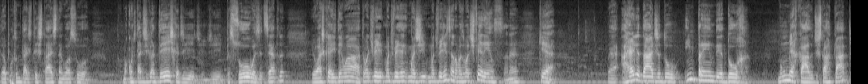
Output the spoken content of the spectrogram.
ter a oportunidade de testar esse negócio, uma quantidade gigantesca de, de, de pessoas, etc. Eu acho que aí tem uma, tem uma, diver, uma, diver, uma, uma divergência, não, mas uma diferença, né? Que é, é a realidade do empreendedor num mercado de startup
